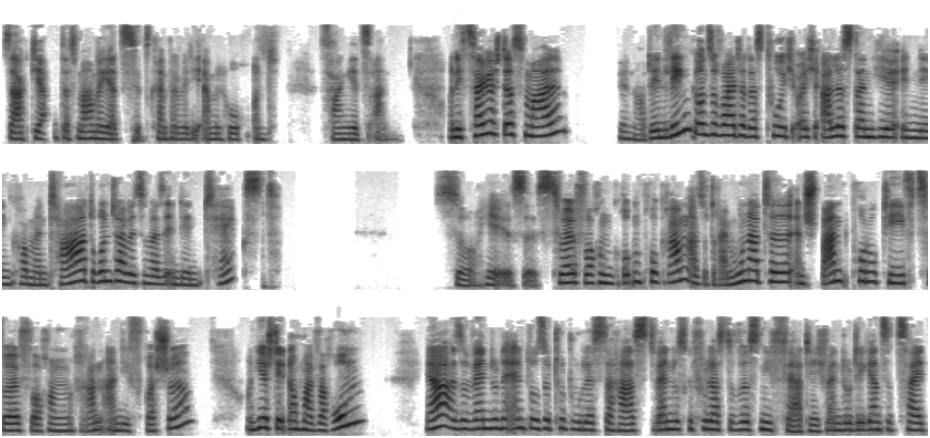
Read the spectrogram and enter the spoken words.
sagt, ja, das machen wir jetzt, jetzt krempeln wir die Ärmel hoch und fangen jetzt an. Und ich zeige euch das mal Genau, den Link und so weiter, das tue ich euch alles dann hier in den Kommentar drunter, beziehungsweise in den Text. So, hier ist es. Zwölf Wochen Gruppenprogramm, also drei Monate, entspannt produktiv, zwölf Wochen ran an die Frösche. Und hier steht nochmal, warum. Ja, also wenn du eine endlose To-Do-Liste hast, wenn du das Gefühl hast, du wirst nie fertig, wenn du die ganze Zeit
